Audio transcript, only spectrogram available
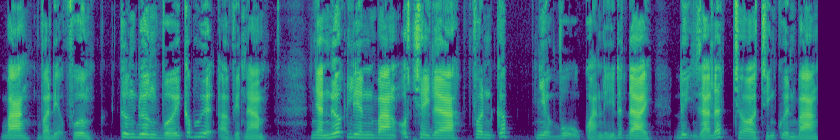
bang và địa phương, tương đương với cấp huyện ở Việt Nam – nhà nước liên bang Australia phân cấp nhiệm vụ quản lý đất đai, định giá đất cho chính quyền bang.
